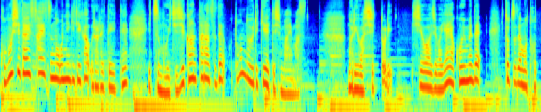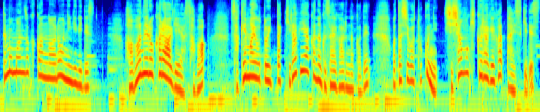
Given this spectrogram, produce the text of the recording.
拳大サイズのおにぎりが売られていていつも1時間足らずでほとんど売り切れてしまいます。海苔はしっとり塩味はやや濃いめで一つでもとっても満足感のあるおにぎりです。ハバネロ唐揚げやサバ酒マヨといったきらびやかな具材がある中で私は特にししゃもきくらげが大好きです。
